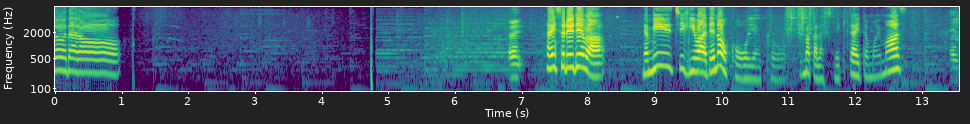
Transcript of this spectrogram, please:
どうだろう。はい。はいそれでは波打ち際での攻略を今からしていきたいと思います。はい、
